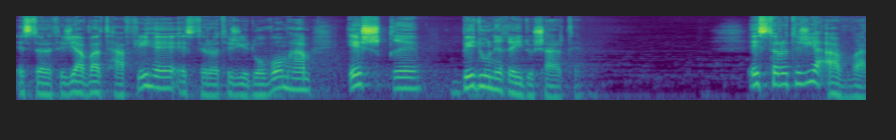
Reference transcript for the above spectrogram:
استراتژی اول تفریح استراتژی دوم هم عشق بدون قید و شرطه. استراتژی اول.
